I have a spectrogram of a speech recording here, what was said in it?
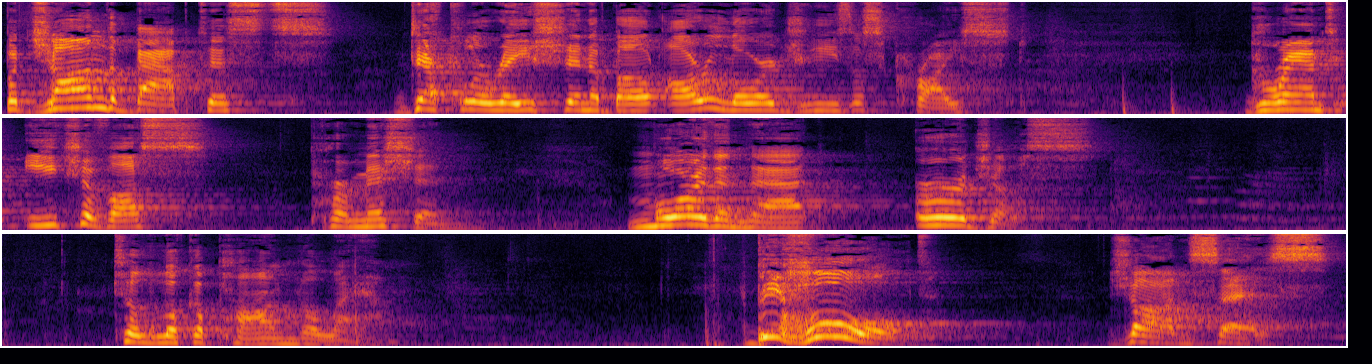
But John the Baptist's declaration about our Lord Jesus Christ grant each of us permission. More than that, urge us to look upon the Lamb. Behold, John says,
